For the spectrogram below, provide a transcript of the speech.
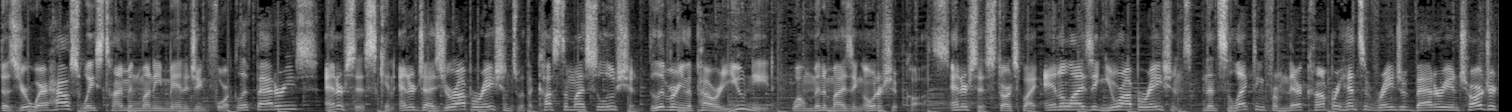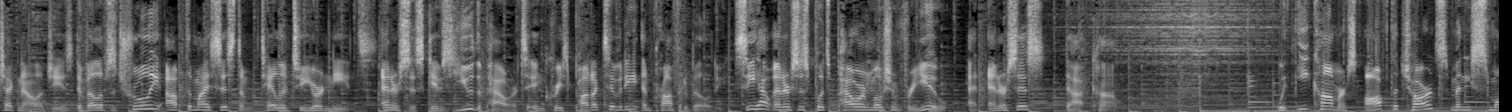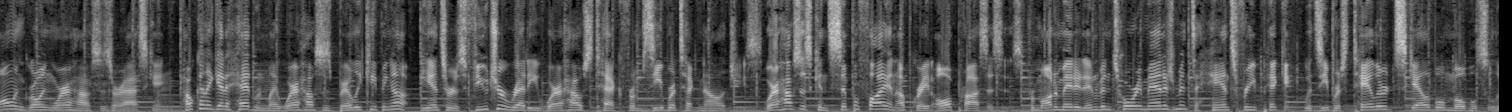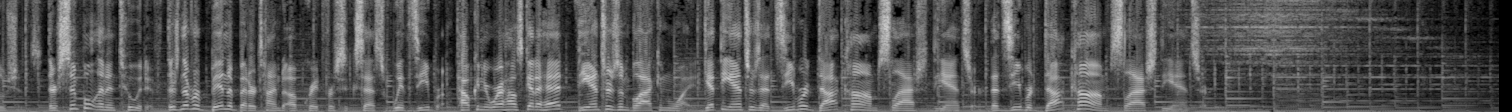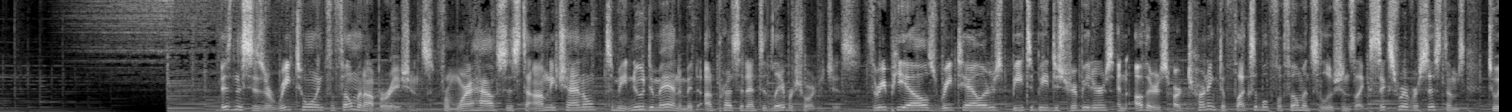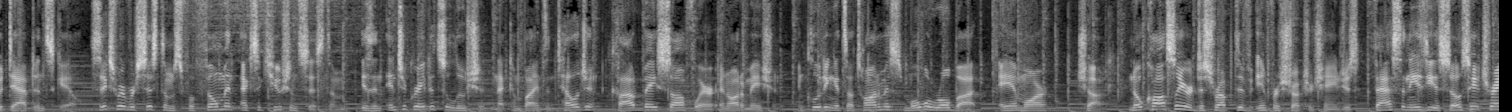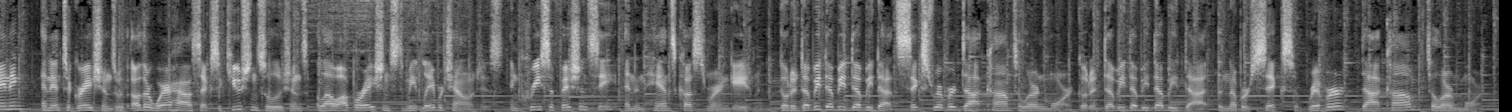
Does your warehouse waste time and money managing forklift batteries? Enersys can energize your operations with a customized solution, delivering the power you need while minimizing ownership costs. Enersys starts by analyzing your operations and then selecting from their comprehensive range of battery and charger technologies, develops a truly optimized system tailored to your needs. Enersys gives you the power to increase productivity and profitability. See how Enersys puts power in motion for you at enersys.com. With e commerce off the charts, many small and growing warehouses are asking, How can I get ahead when my warehouse is barely keeping up? The answer is future ready warehouse tech from Zebra Technologies. Warehouses can simplify and upgrade all processes, from automated inventory management to hands free picking, with Zebra's tailored, scalable mobile solutions. They're simple and intuitive. There's never been a better time to upgrade for success with Zebra. How can your warehouse get ahead? The answer's in black and white. Get the answers at zebra.com slash the answer. That's zebra.com slash the answer. Businesses are retooling fulfillment operations, from warehouses to omnichannel, to meet new demand amid unprecedented labor shortages. 3PLs, retailers, B2B distributors, and others are turning to flexible fulfillment solutions like Six River Systems to adapt and scale. Six River Systems Fulfillment Execution System is an integrated solution that combines intelligent, cloud based software and automation, including its autonomous mobile robot, AMR Chuck. No costly or disruptive infrastructure changes, fast and easy associate training, and integrations with other warehouse execution solutions allow operations to meet labor challenges, increase efficiency, and enhance customer engagement. Go to www.sixriver.com to learn more. Go to www.the6river.com to learn more.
